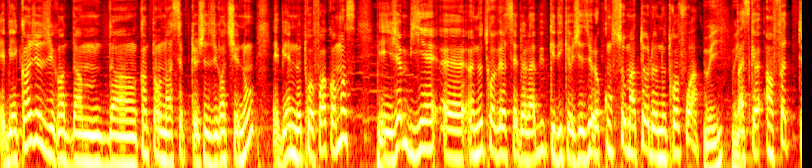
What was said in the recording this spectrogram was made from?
Eh bien, quand Jésus rentre dans, dans- quand on accepte que Jésus rentre chez nous, eh bien, notre foi commence. Et j'aime bien euh, un autre verset de la Bible qui dit que Jésus est le consommateur de notre foi. Oui, oui. Parce que, en fait,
